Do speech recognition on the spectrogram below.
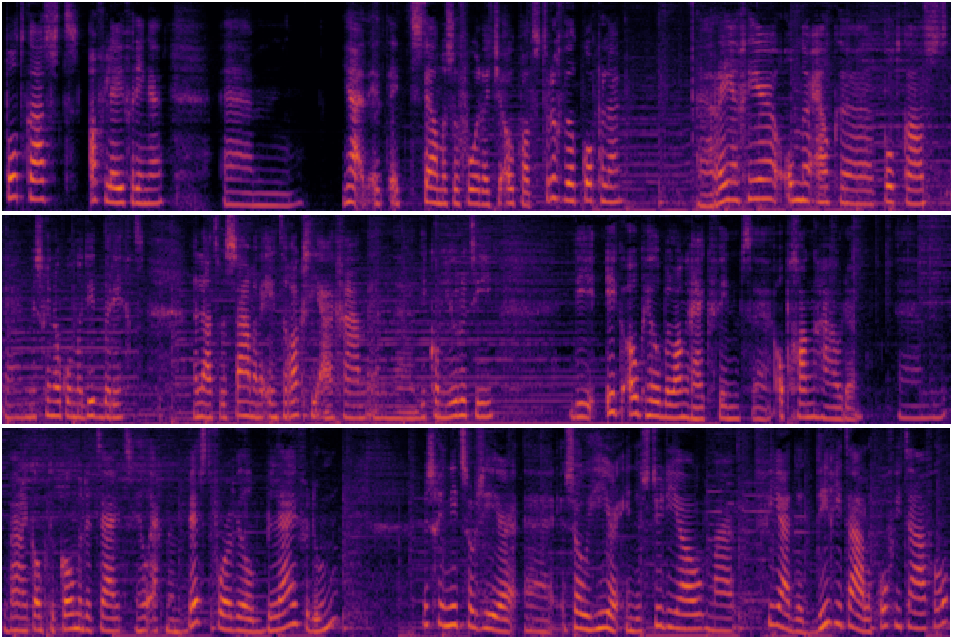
podcast afleveringen. Um, ja, ik, stel me zo voor dat je ook wat terug wil koppelen eh, reageer onder elke podcast, uh, misschien ook onder dit bericht. En laten we samen een interactie aangaan en uh, die community, die ik ook heel belangrijk vind, op gang houden. Ehm, waar ik ook de komende tijd heel erg mijn best voor wil blijven doen. Misschien niet zozeer zo hier in de studio, maar via de digitale koffietafel.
